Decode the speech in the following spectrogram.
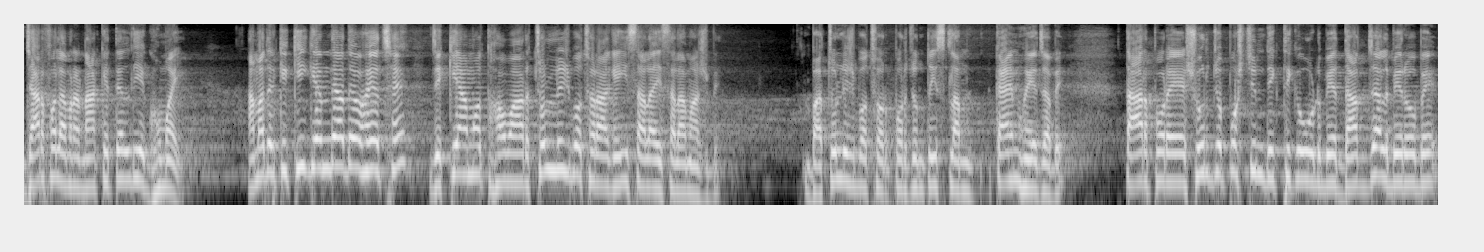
যার ফলে আমরা নাকে তেল দিয়ে ঘুমাই। আমাদেরকে কি জ্ঞান দেওয়া দেওয়া হয়েছে? যে কেয়ামত হওয়ার চল্লিশ বছর আগে ঈসা আলাহ ইসালাম আসবে বা চল্লিশ বছর পর্যন্ত ইসলাম কায়েম হয়ে যাবে। তারপরে সূর্য পশ্চিম দিক থেকে উঠবে, দাজ্জাল বেরোবে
